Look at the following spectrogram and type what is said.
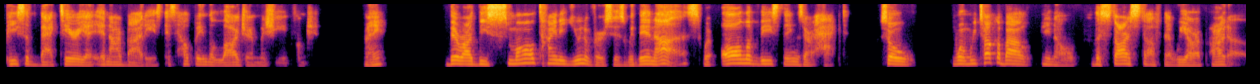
piece of bacteria in our bodies is helping the larger machine function, right? There are these small, tiny universes within us where all of these things are active. So when we talk about, you know, the star stuff that we are a part of,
